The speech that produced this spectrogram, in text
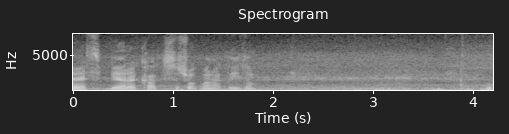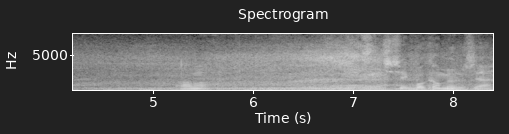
Evet bir ara kaktüse çok meraklıydım. Ama çiçek bakamıyoruz ya.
